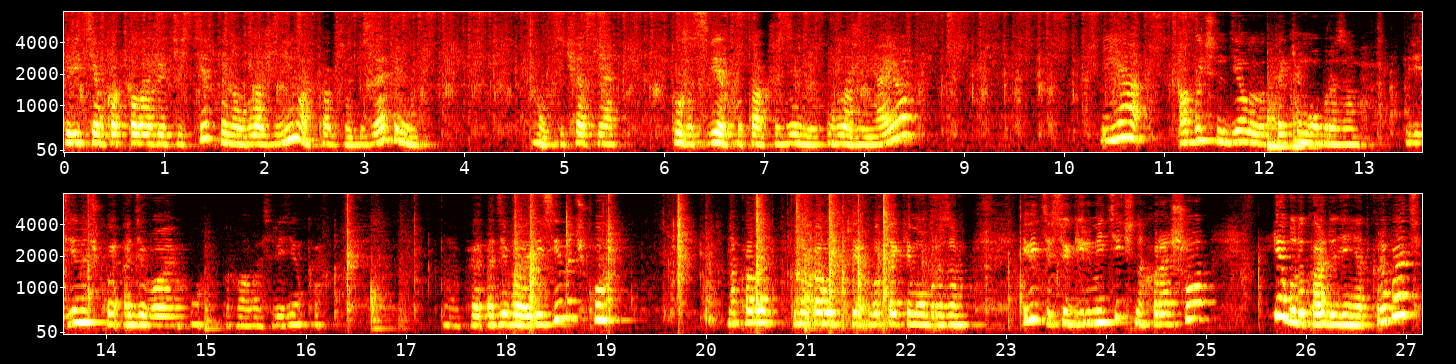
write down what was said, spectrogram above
перед тем, как положить, естественно, увлажнила, как же обязательно. Вот сейчас я тоже сверху также землю увлажняю. И я обычно делаю вот таким образом. Резиночку одеваю. О, порвалась резинка. Так, одеваю резиночку на, короб, на коробке вот таким образом. И видите, все герметично, хорошо. Я буду каждый день открывать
